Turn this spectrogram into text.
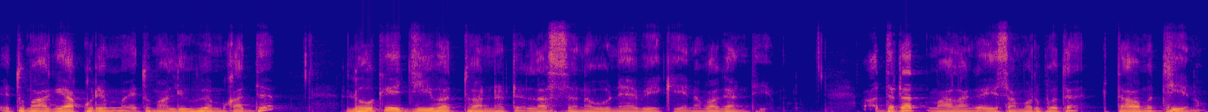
එතුමාගේ අකුරෙන්ම එතුමා ලිව්වේ මොකද්ද? ලෝකේ ජීවත් වන්නට ලස්සන ඕනෑ වේ කියන වගන්තිය. අදටත් මා ළඟ ඒ සමරු පොත තවම තියෙනවා.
